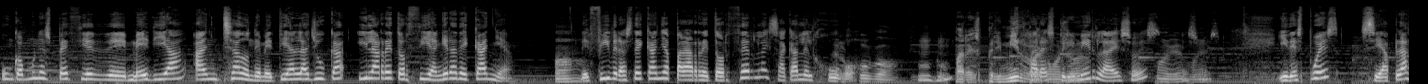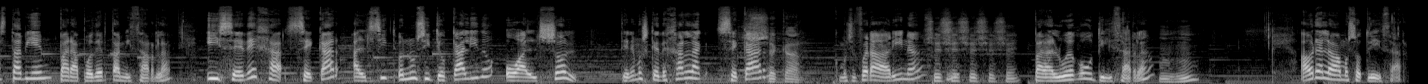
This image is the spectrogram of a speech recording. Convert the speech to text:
un como una especie de media ancha donde metían la yuca y la retorcían era de caña Ah, de fibras de caña para retorcerla y sacarle el el jugo jugo. Ujú. Para exprimirla. para exprimirla eso es, Muy bien, eso muy bien. es. Y después se aplasta bien para poder tamizarla y se deja secar al sitio en un sitio cálido o al sol tenemos que dejarla secar Secar. como si fuera harina Sí, sí, sí, sí, sí. para luego utilizarla. Ahora la vamos a utilizar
